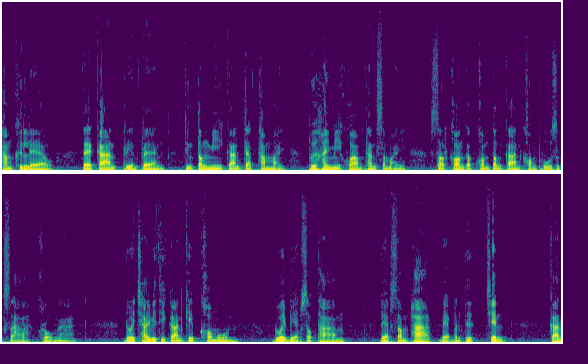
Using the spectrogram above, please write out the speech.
ทำขึ้นแล้ว แต่การเปลี่ยนแปลงจึงต้องมีการจัดทำใหม่ เพื่อให้มีความทันสมัย สอดคล้องกับความต้องการของผู้ศึกษาโครงงาน โดยใช้วิธีการเก็บข้อมูล ด้วยแบบสอบถาม แบบสัมภาษณ์ แบบบันทึก เช่น การ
